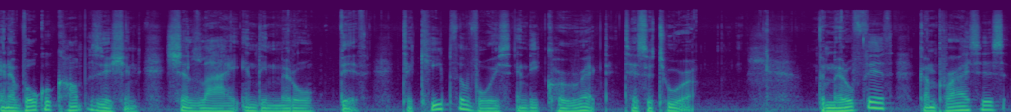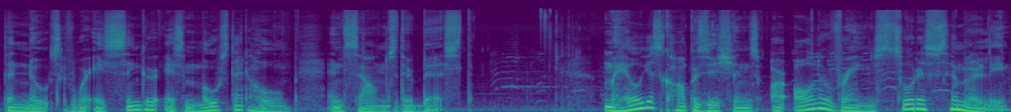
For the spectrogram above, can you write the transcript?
in a vocal composition should lie in the middle fifth to keep the voice in the correct tessitura. The middle fifth comprises the notes of where a singer is most at home and sounds their best. Mahalia's compositions are all arranged sort of similarly,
